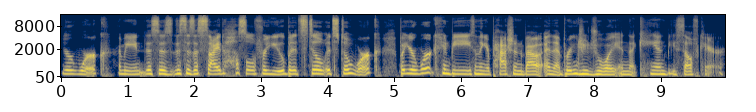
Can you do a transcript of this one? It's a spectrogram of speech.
your work i mean this is this is a side hustle for you but it's still it's still work but your work can be something you're passionate about and that brings you joy and that can be self-care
